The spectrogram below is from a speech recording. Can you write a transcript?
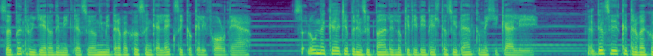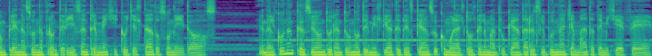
Soy patrullero de migración y mi trabajo es en Calexico, California. Solo una calle principal es lo que divide esta ciudad con Mexicali. Es decir, que trabajo en plena zona fronteriza entre México y Estados Unidos. En alguna ocasión, durante uno de mis días de descanso, como el alto de la madrugada, recibí una llamada de mi jefe.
